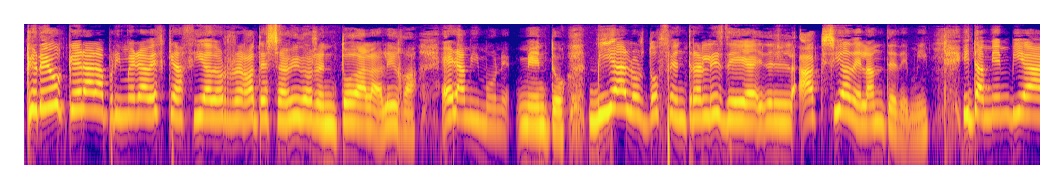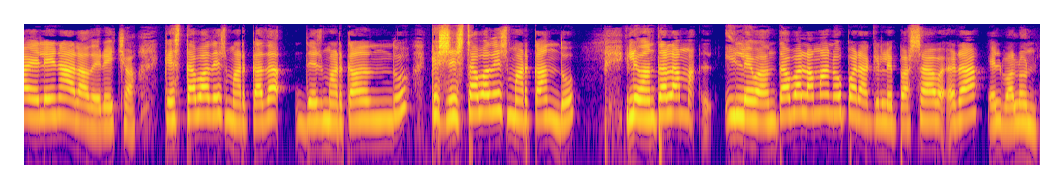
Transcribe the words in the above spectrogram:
Creo que era la primera vez que hacía dos regates seguidos en toda la liga. Era mi momento. Vi a los dos centrales del Axia delante de mí. Y también vi a Elena a la derecha, que estaba desmarcada, desmarcando, que se estaba desmarcando y levantaba, la, y levantaba la mano para que le pasara el balón.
